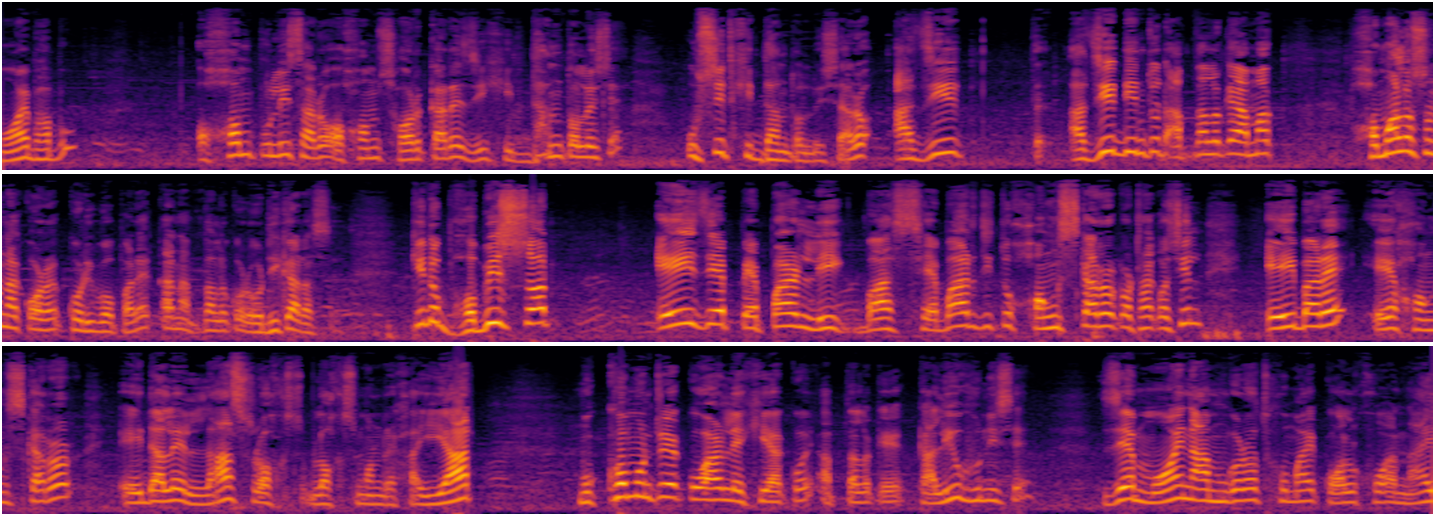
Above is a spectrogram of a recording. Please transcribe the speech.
মই ভাবোঁ অসম পুলিচ আৰু অসম চৰকাৰে যি সিদ্ধান্ত লৈছে উচিত সিদ্ধান্ত লৈছে। আৰু আজিৰ আজিৰ দিনটোত আপোনালোকে আমাক সমালোচনা কৰে কৰিব পাৰে কাৰণ আপোনালোকৰ অধিকাৰ আছে। কিন্তু ভৱিষ্যত এই যে পেপাৰ লিক বা সেৱাৰ যিটো সংস্কাৰৰ কথা কৈছিল এইবাৰে এই সংস্কাৰৰ এইডালে লাষ্ট লক্ষ্মণ ৰেখা। ইয়াত মুখ্যমন্ত্ৰীয়ে কোৱাৰ লেখীয়াকৈ আপোনালোকে কালিও শুনিছে যে মই নামঘৰত সোমাই কল খোৱা নাই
